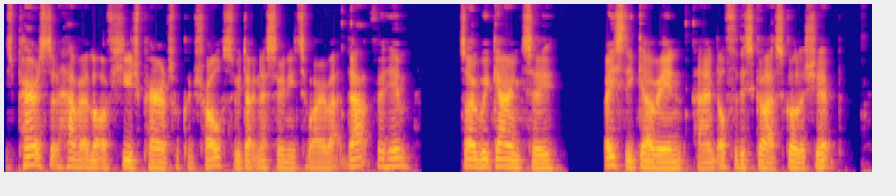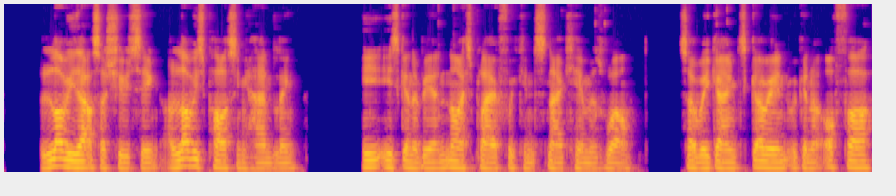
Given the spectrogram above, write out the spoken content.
His parents don't have a lot of huge parental control, so we don't necessarily need to worry about that for him. So we're going to basically go in and offer this guy a scholarship. I love his outside shooting. I love his passing handling. He is going to be a nice player if we can snag him as well. So we're going to go in. We're going to offer.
